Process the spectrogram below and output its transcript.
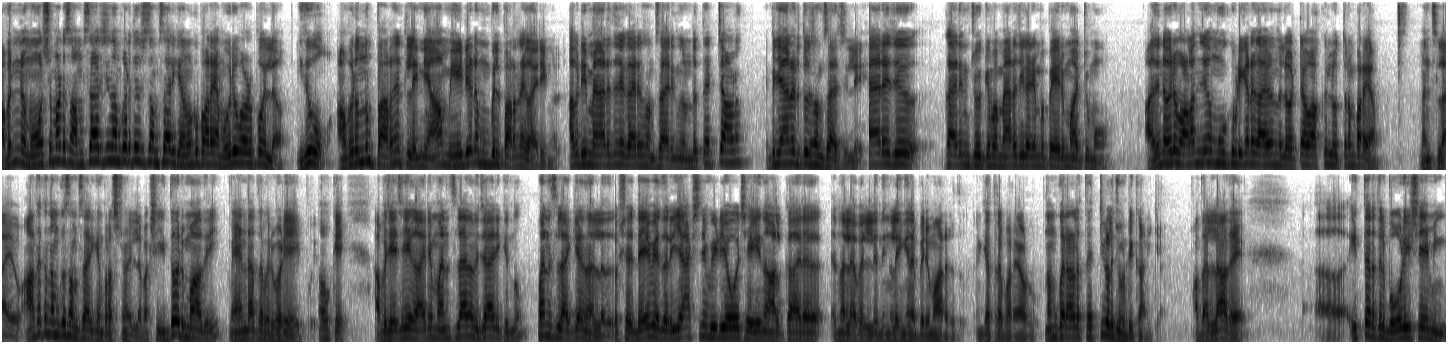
അവന് മോശമായിട്ട് സംസാരിച്ച് നമുക്ക് അടുത്ത് സംസാരിക്കാം നമുക്ക് പറയാം ഒരു കുഴപ്പമില്ല. ഇത് അവരൊന്നും പറഞ്ഞിട്ടില്ല ഇനി ആ മീഡിയയുടെ മുമ്പിൽ പറഞ്ഞ കാര്യങ്ങൾ. അവർ ഈ മാരേജിന്റെ കാര്യം സംസാരിക്കുന്നുണ്ട് തെറ്റാണ്. ഇപ്പം ഞാനെടുത്ത് സംസാരിച്ചില്ലേ മാരേജ് കാര്യം ചോദിക്കുമ്പോൾ മാരേജ് കഴിയുമ്പോൾ പേര് മാറ്റുമോ? അതിനവർ വളഞ്ഞ് മൂക്ക് പിടിക്കേണ്ട കാര്യമൊന്നുമില്ല ഒറ്റ വാക്കിൽ ഉത്തരം പറയാം. മനസ്സിലായോ? അതൊക്കെ നമുക്ക് സംസാരിക്കാൻ പ്രശ്നമില്ല. പക്ഷേ ഇതൊരുമാതിരി വേണ്ടാത്ത പരിപാടിയായി പോയി ഓക്കെ അപ്പോൾ ചേച്ചിയെ കാര്യം മനസ്സിലായെന്ന് വിചാരിക്കുന്നു. മനസ്സിലാക്കിയാൽ നല്ലത്. പക്ഷേ ദയവേത് റിയാക്ഷൻ വീഡിയോ ചെയ്യുന്ന ആൾക്കാർ എന്ന ലെവലിൽ നിങ്ങൾ ഇങ്ങനെ പെരുമാറരുത്. എനിക്ക് അത്രേ പറയാവുള്ളൂ. നമുക്ക് ഒരാളെ തെറ്റുകൾ ചൂണ്ടിക്കാണിക്കാം. അതല്ലാതെ ഇത്തരത്തിൽ ബോഡി ഷേമിംഗ്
